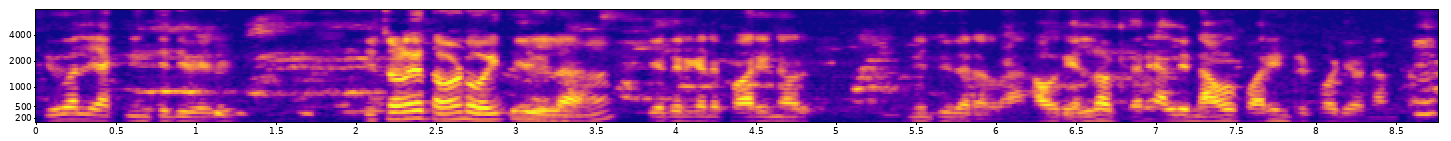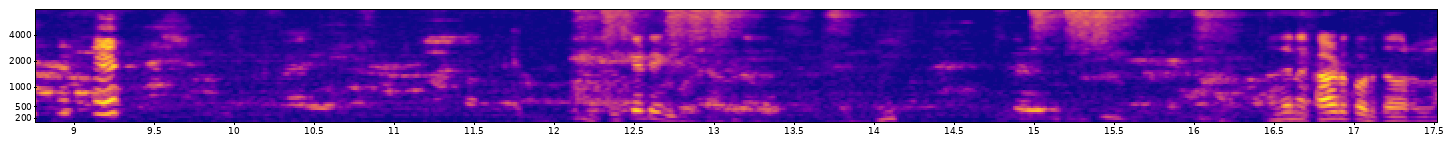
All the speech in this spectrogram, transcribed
ಕ್ಯೂ ಅಲ್ಲಿ ಯಾಕೆ ನಿಂತಿದ್ದೀವಿ ಹೇಳಿ? ಇಷ್ಟೊಳಗೆ ತಗೊಂಡು ಹೋಯ್ತಿರ್ಲಿಲ್ಲ ಇಲ್ಲ. ಎದುರುಗಡೆ ಫಾರಿನ್ ಅವ್ರು ನಿಂತಿದ್ದಾರಲ್ಲ ಅವ್ರು ಎಲ್ಲ ಹೋಗ್ತಾರೆ? ಅಲ್ಲಿ ನಾವು ಫಾರಿನ್ ಟ್ರಿಪ್ ಹೊಡಿಯೋಣ ಅಂತ. ಟಿಕೆಟ್ ಹೆಂಗೆ ಗೊತ್ತಾಗುತ್ತೆ ಅದನ್ನ ಕಾರ್ಡ್ ಕೊಡ್ತಾವ್ರಲ್ಲ.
